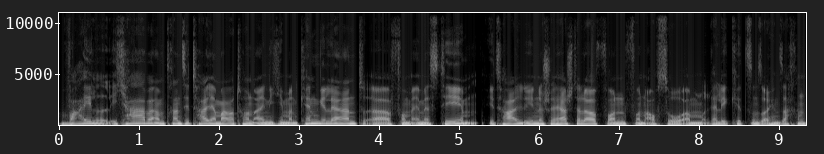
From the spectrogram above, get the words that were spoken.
Weil ich habe am Transitalia-Marathon eigentlich jemanden kennengelernt äh, vom MST, italienischer Hersteller von, von auch so ähm, Rallye-Kits und solchen Sachen,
